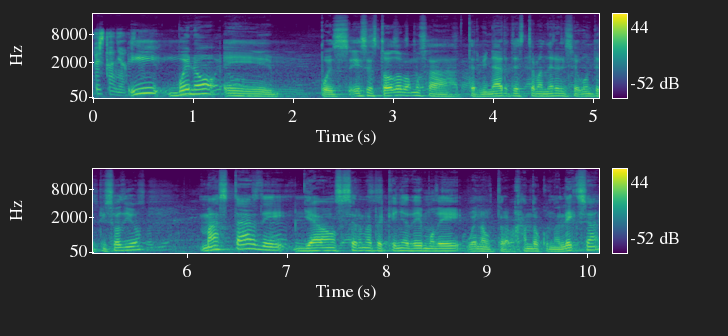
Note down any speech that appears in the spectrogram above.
Pestaña. Y bueno, eh, pues eso es todo. Vamos a terminar de esta manera el segundo episodio. Más tarde ya vamos a hacer una pequeña demo de, bueno, trabajando con Alexa.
